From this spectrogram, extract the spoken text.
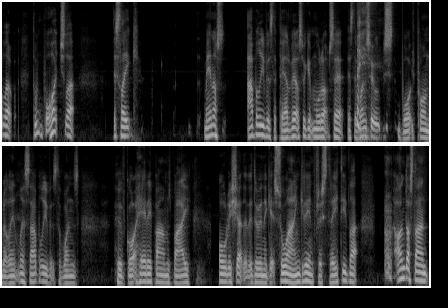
Like, don't watch. Like, it's like men are. I believe it's the perverts who get more upset. It's the ones who watch porn relentless. I believe it's the ones who've got hairy palms by all the shit that they do, and they get so angry and frustrated. Like, I understand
